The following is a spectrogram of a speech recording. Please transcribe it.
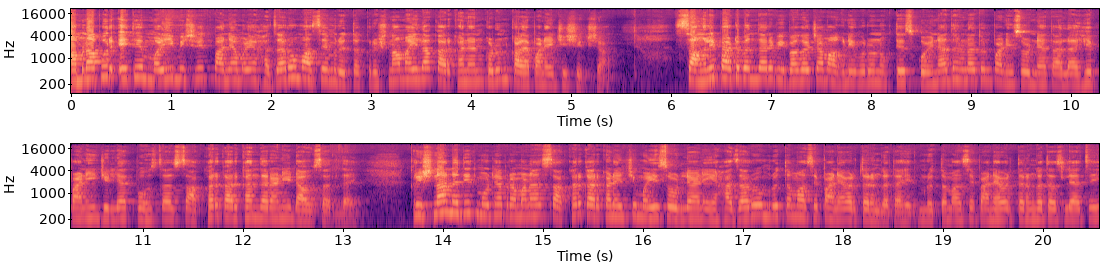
आमणापूर येथे मळी मिश्रित पाण्यामुळे हजारो मासे मृत कृष्णामाईला कारखान्यांकडून काळ्या पाण्याची शिक्षा. सांगली पाटबंधारे विभागाच्या मागणीवरून नुकतेच कोयना धरणातून पाणी सोडण्यात आलं. हे पाणी जिल्ह्यात पोहोचताच साखर कारखानदारांनी डाव साधलाय. कृष्णा नदीत मोठ्या प्रमाणात साखर कारखान्याची मळी सोडल्याने हजारो मृत मासे पाण्यावर तरंगत आहेत. मृत मासे पाण्यावर तरंगत असल्याचे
